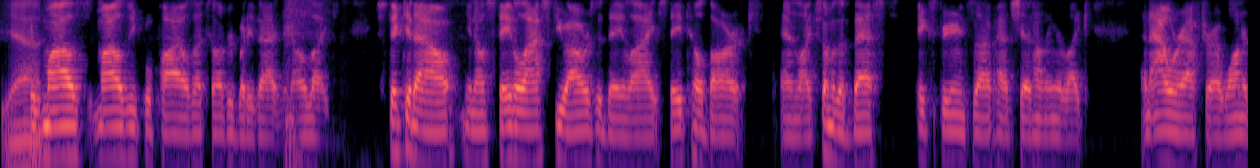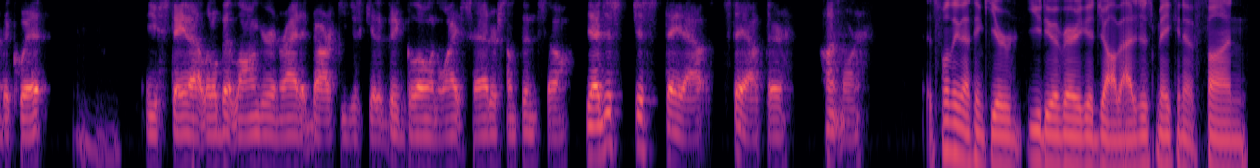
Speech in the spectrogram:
Yeah. because miles miles equal piles i tell everybody that you know like stick it out you know stay the last few hours of daylight stay till dark And like some of the best experiences I've had shed hunting are like an hour after I wanted to quit. You stay that little bit longer and right at dark, you just get a big glowing white set or something. So yeah, just just stay out, stay out there, hunt more. It's one thing I think you're you do a very good job at, is just making it fun.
